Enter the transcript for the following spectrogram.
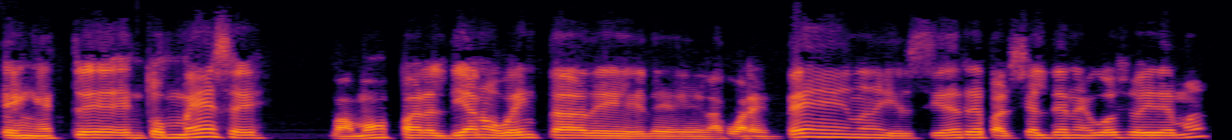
En, este, en estos meses, vamos para el día 90 de, la cuarentena y el cierre parcial de negocios y demás,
